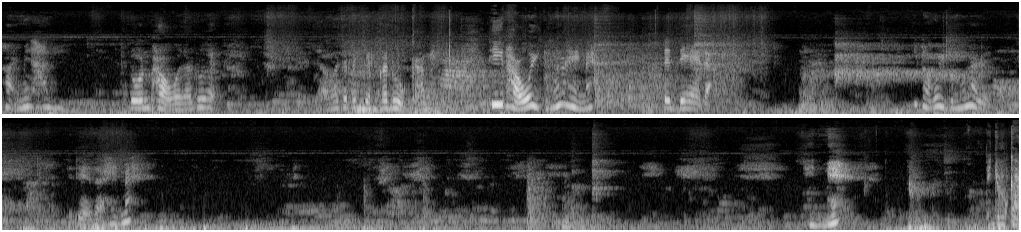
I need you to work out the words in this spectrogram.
ถ่ายไม่ทัน โดนเผาไปแล้วด้วย เดี๋ยวเราจะไปเก็บกระดูกกัน ที่เผาอยู่ตรงนั้นเห็นไหมแดดแดดๆอะ ที่เผาอยู่ตรงนั้นเลยแดดๆอะเห็นไหม เห็นไหมไปดูกั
